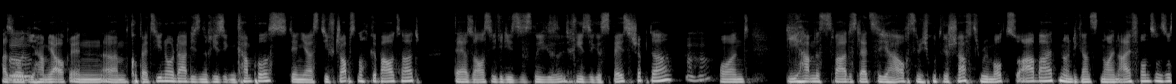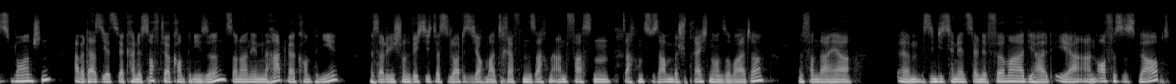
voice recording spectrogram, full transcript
Also mhm. die haben ja auch in ähm, Cupertino da diesen riesigen Campus, den ja Steve Jobs noch gebaut hat, der so aussieht wie dieses riesige Spaceship da. Mhm. Und die haben es zwar das letzte Jahr auch ziemlich gut geschafft, remote zu arbeiten und die ganzen neuen iPhones und so zu launchen, aber da sie jetzt ja keine Software-Company sind, sondern eben eine Hardware-Company, ist natürlich schon wichtig, dass die Leute sich auch mal treffen, Sachen anfassen, Sachen zusammen besprechen und so weiter. Und von daher ähm, sind die tendenziell eine Firma, die halt eher an Offices glaubt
